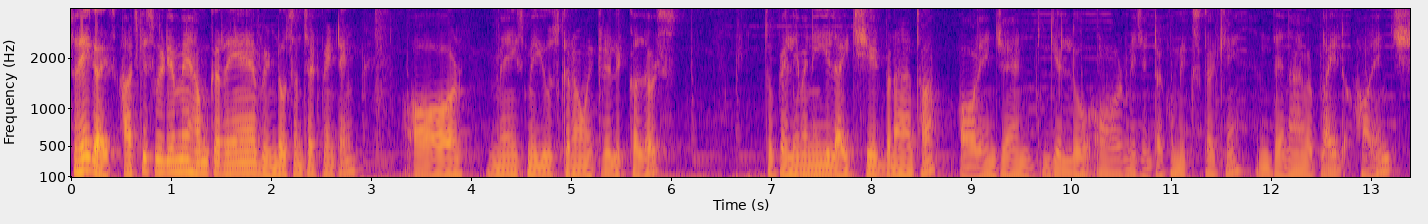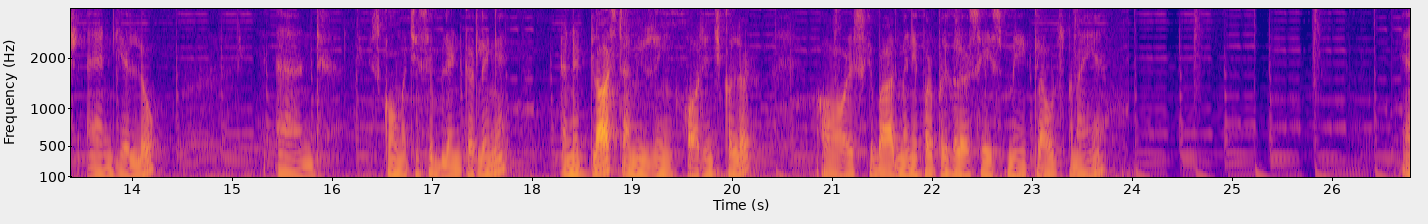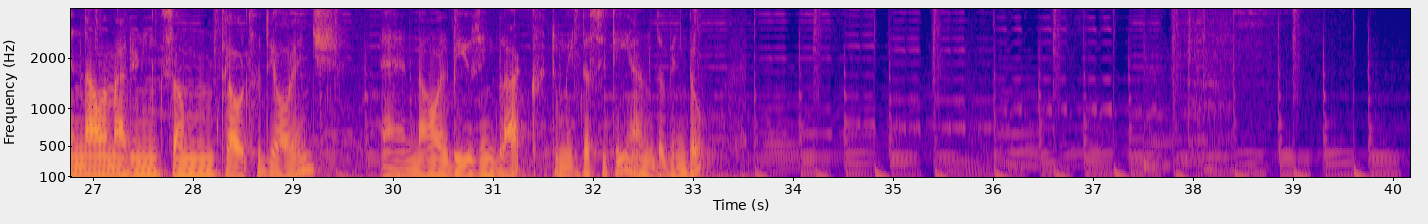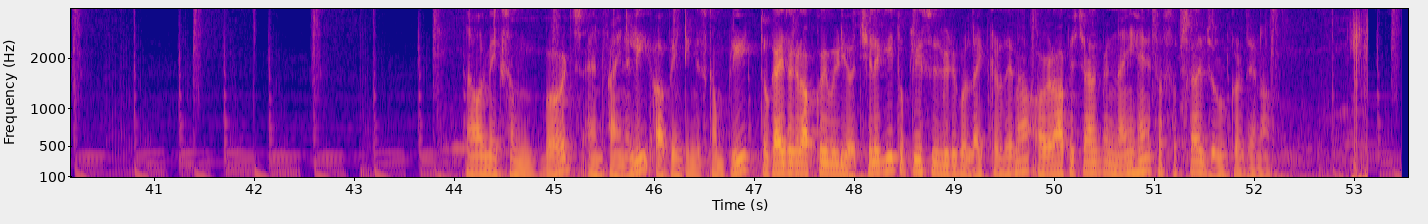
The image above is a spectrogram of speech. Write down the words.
सो है गाइस आज की इस वीडियो में हम कर रहे हैं विंडो सनसेट पेंटिंग और मैं इसमें यूज़ कर रहा हूँ एक्रेलिक कलर्स तो पहले मैंने ये लाइट शेड बनाया था ऑरेंज एंड येलो और मेजेंटा को मिक्स करके and then I have applied orange and yellow and इसको हम अच्छे से ब्लेंड कर लेंगे। And at last I am using orange colour और इसके बाद मैंने पर्पल कलर से इसमें क्लाउड्स बनाए हैं। And now I'm adding some clouds with the orange and now I'll be using black to make the city and the window now I'll make some birds and finally our painting is complete तो guys अगर आपको ये video अच्छी लगी तो please इस video को like कर देना और अगर आप इस चैनल पर नए हैं तो सब्सक्राइब ज़रूर कर देना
